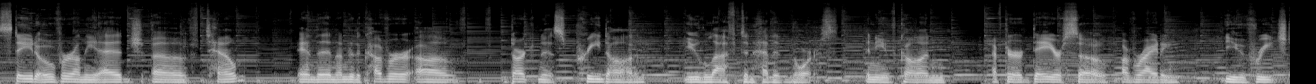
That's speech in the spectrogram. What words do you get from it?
stayed over on the edge of town, and then under the cover of darkness pre dawn, you left and headed north. And you've gone, after a day or so of riding, you've reached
